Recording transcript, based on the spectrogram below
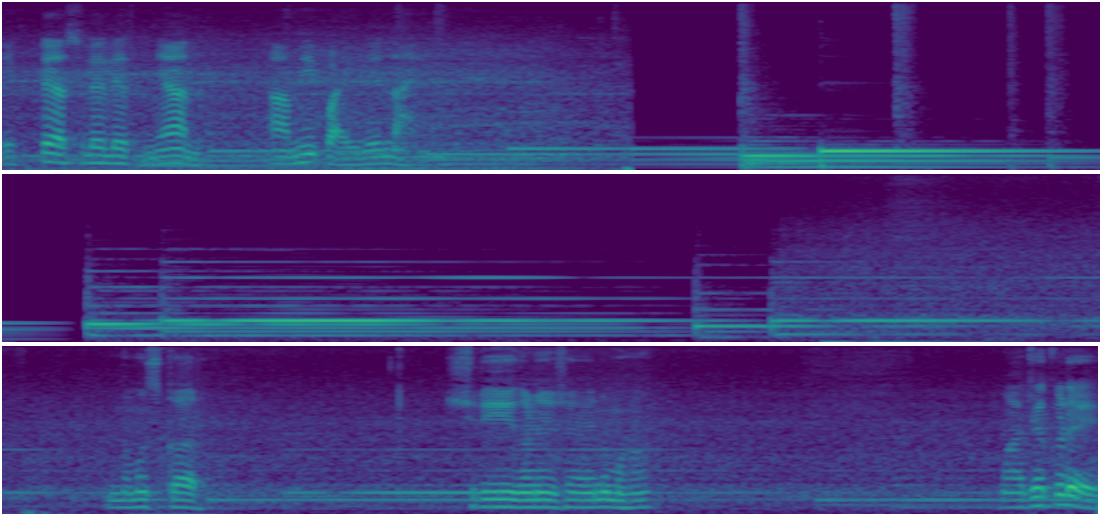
एकटे असलेले ज्ञान आम्ही पाहिले नाही. नमस्कार। श्री गणेशाय महा माझ्याकडे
